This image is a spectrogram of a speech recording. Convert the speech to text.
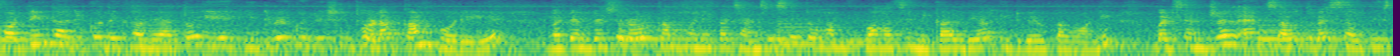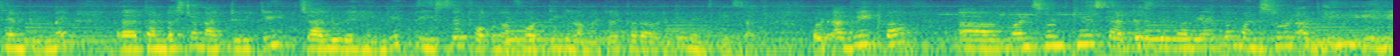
फोर्टीन तारीख को देखा गया तो ये हीट वेव कंडीशन थोड़ा कम हो रही है टेम्परेचर और कम होने का चांसेस है तो हम वहाँ से निकाल दिया हीट वेव का warning but central and south west south east MP में थंडरस्टॉर्म एक्टिविटी चालू रहेंगे 30 से 40 किलोमीटर पर आवर के विंड के साथ। और अभी का मानसून की स्टेटस देखा गया तो मानसून अभी यही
